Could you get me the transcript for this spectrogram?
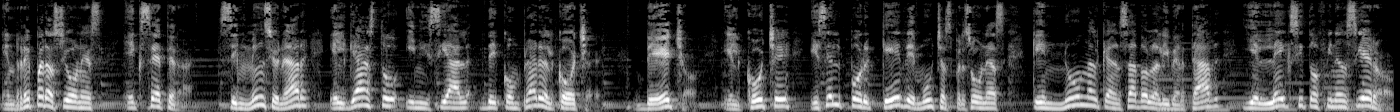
en reparaciones, etc., sin mencionar el gasto inicial de comprar el coche. De hecho, el coche es el porqué de muchas personas que no han alcanzado la libertad y el éxito financiero.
